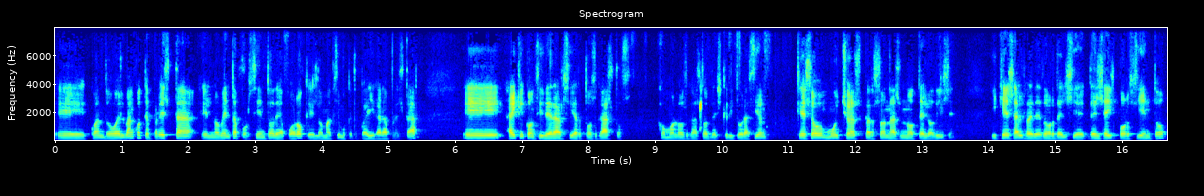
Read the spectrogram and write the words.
eh, cuando el banco te presta el 90% de aforo, que es lo máximo que te puede llegar a prestar, eh, hay que considerar ciertos gastos, como los gastos de escrituración, que eso muchas personas no te lo dicen y que es alrededor del, del 6%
